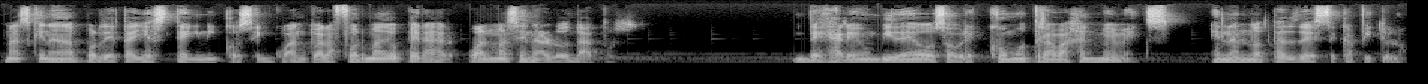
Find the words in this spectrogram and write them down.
más que nada por detalles técnicos en cuanto a la forma de operar o almacenar los datos. Dejaré un video sobre cómo trabaja el Memex en las notas de este capítulo.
